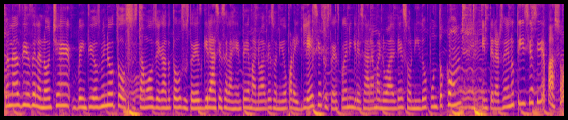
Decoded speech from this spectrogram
Son las 10 de la noche, 22 minutos. Estamos llegando todos ustedes gracias a la gente de Manual de Sonido para Iglesias. Ustedes pueden ingresar a manualdesonido.com, enterarse de noticias y de paso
